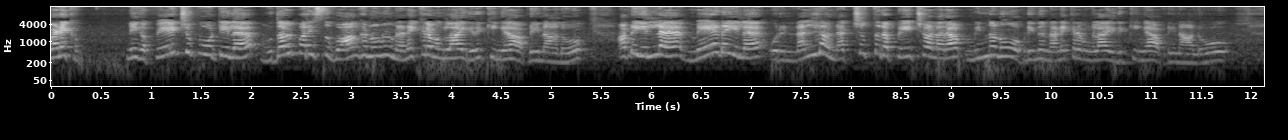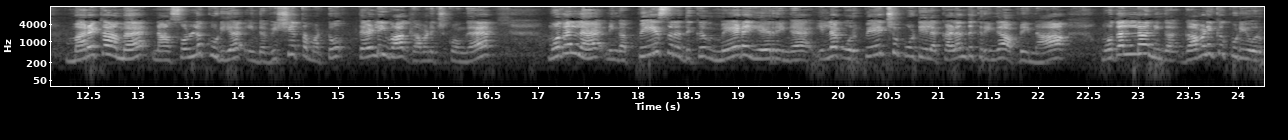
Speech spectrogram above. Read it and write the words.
வணக்கம். நீங்க பேச்சு போட்டியில முதல் பரிசு வாங்கணும்னு நினைக்கிறவங்களா இருக்கீங்க அப்படின்னாலும் அப்படி இல்ல மேடையில ஒரு நல்ல நட்சத்திர பேச்சாளரா மின்னணும் அப்படின்னு நினைக்கிறவங்களா இருக்கீங்க அப்படின்னாலும் மறக்காம நான் சொல்லக்கூடிய இந்த விஷயத்த மட்டும் தெளிவா கவனிச்சுக்கோங்க. முதல்ல நீங்க பேசுறதுக்கு மேடை ஏறுறீங்க இல்ல ஒரு பேச்சு போட்டியில கலந்துக்கிறீங்க அப்படின்னா முதல்ல நீங்க கவனிக்கக்கூடிய ஒரு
